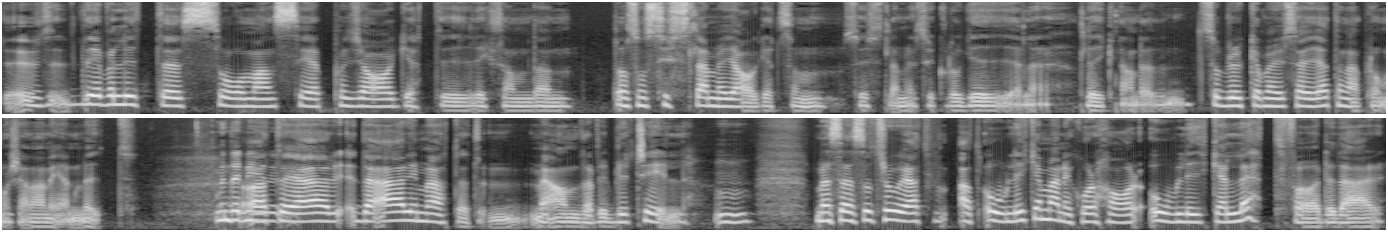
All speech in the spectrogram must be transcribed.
Det, det är väl lite så man ser på jaget i liksom den, de som sysslar med jaget som sysslar med psykologi eller liknande. Så brukar man ju säga att den här plommonkärnan är en myt. Men är, att det är, det är i mötet med andra vi blir till. Mm. Men sen så tror jag att, att olika människor har olika lätt för det där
